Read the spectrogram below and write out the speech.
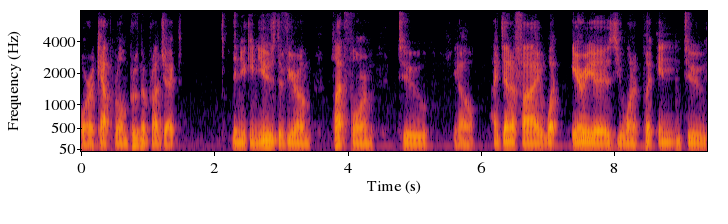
or a capital improvement project, then you can use the Veerum platform to, you know, identify what areas you want to put into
